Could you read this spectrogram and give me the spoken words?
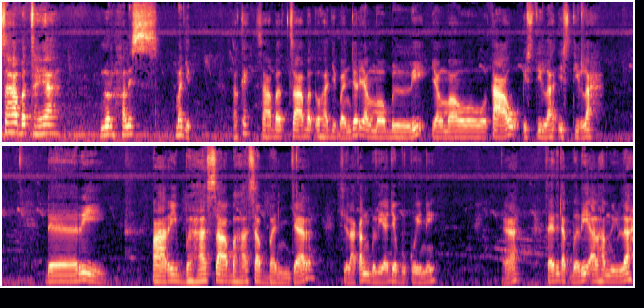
sahabat saya Nur Halis Majid. Oke, sahabat-sahabat Haji Banjar yang mau beli, yang mau tahu istilah-istilah dari paribahasa-bahasa Banjar, silakan beli aja buku ini. Ya, saya tidak beli, alhamdulillah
